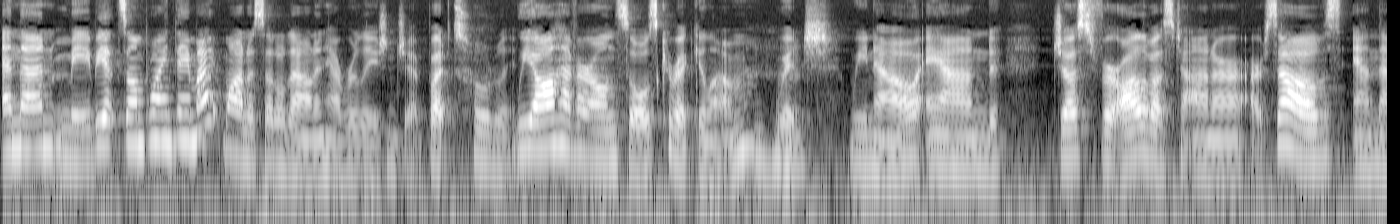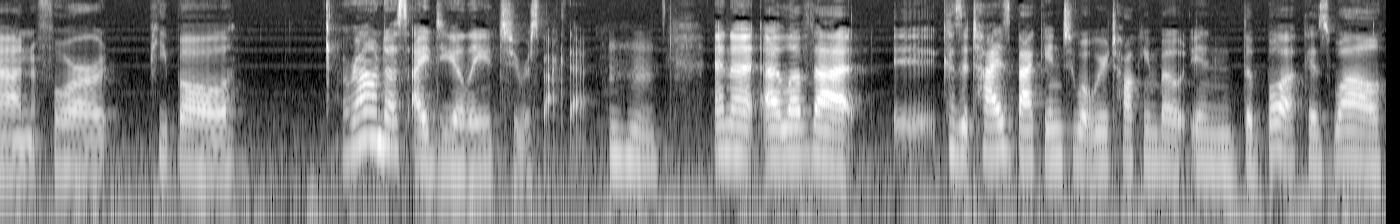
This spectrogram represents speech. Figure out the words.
And then maybe at some point they might want to settle down and have a relationship. But totally we all have our own soul's curriculum, which we know, and just for all of us to honor ourselves and then for people around us, ideally, to respect that. hmm And I, I love that because it ties back into what we were talking about in the book as well.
